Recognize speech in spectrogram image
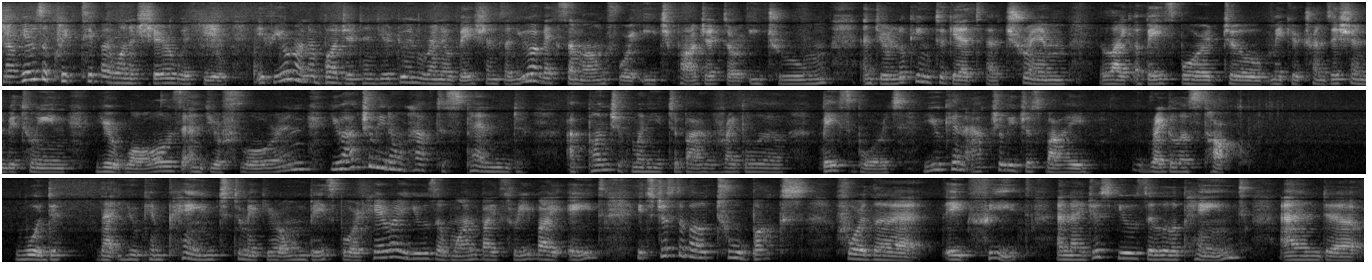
Now here's a quick tip I want to share with you. If you're on a budget and you're doing renovations and you have X amount for each project or each room and you're looking to get a trim like a baseboard to make your transition between your walls and your flooring, you actually don't have to spend a bunch of money to buy regular baseboards. You can actually just buy regular stock wood that you can paint to make your own baseboard. Here I use a 1 by 3 by 8. It's just about 2 bucks for the 8 feet and I just used a little paint and uh,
